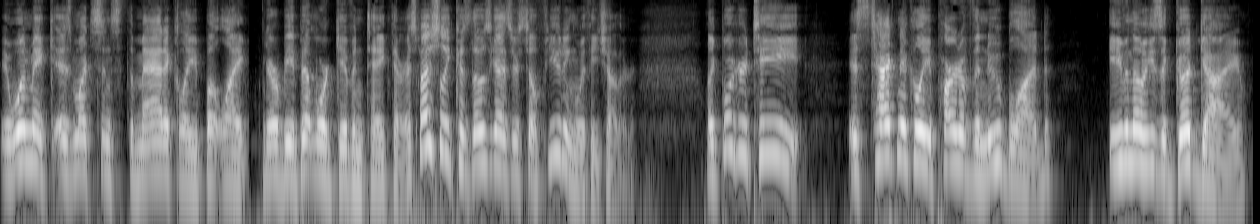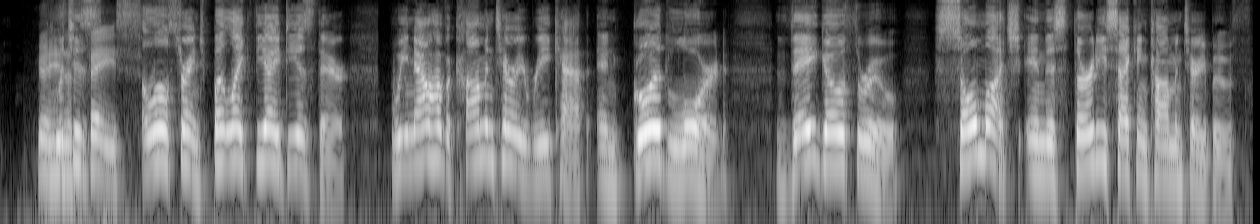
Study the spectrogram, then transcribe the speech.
it wouldn't make as much sense thematically, but like there would be a bit more give and take there, especially because those guys are still feuding with each other. Like Booker T is technically part of the New Blood, even though he's a good guy. Yeah, which is face. A little strange, but like the idea's there. We now have a commentary recap, and good lord, they go through so much in this 30 second commentary booth.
